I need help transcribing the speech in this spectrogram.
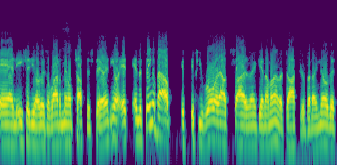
and he said, "You know, there's a lot of mental toughness there." And you know, it, and the thing about if if you roll it outside, and again, I'm not a doctor, but I know that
